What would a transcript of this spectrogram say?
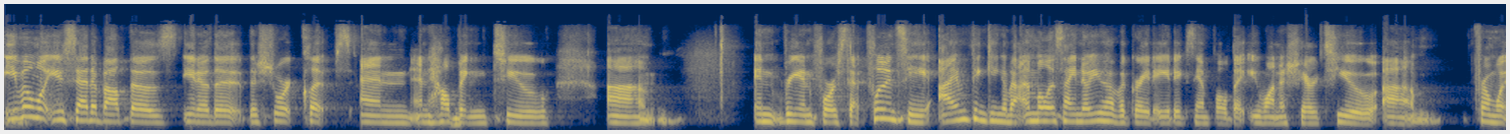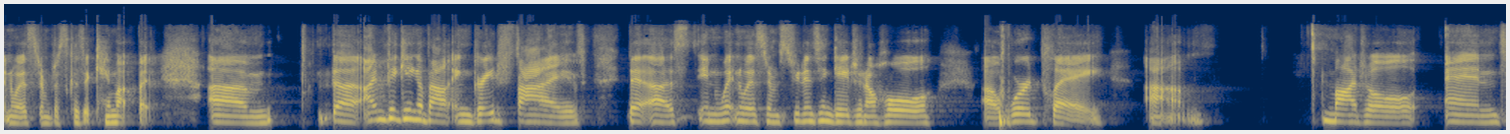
even what you said about those you know the the short clips and and helping to um and reinforce that fluency i'm thinking about and melissa i know you have a great aid example that you want to share too um from wit and wisdom just because it came up but um the I'm thinking about in grade five that uh, in Wit and Wisdom, students engage in a whole uh, wordplay um, module, and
